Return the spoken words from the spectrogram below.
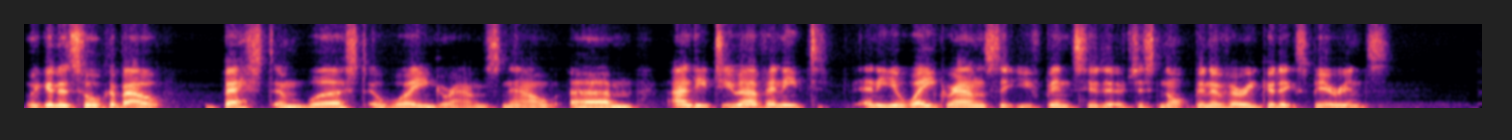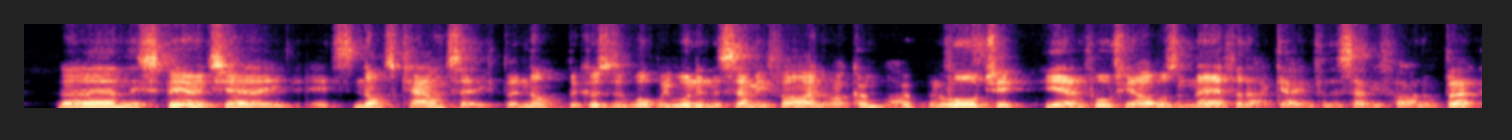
We're going to talk about best and worst away grounds now. Um, Andy, do you have any any away grounds that you've been to that have just not been a very good experience? Um, the experience, yeah, it's Notts County, but not because of what we won in the semi final. Unfortunately, yeah, unfortunately, I wasn't there for that game for the semi final, but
